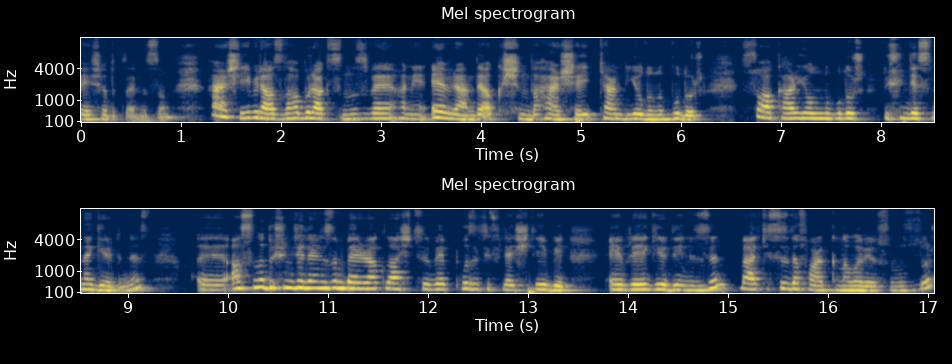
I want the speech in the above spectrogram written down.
ve yaşadıklarınızın. Her şeyi biraz daha bıraktınız ve hani evrende akışında her şey kendi yolunu bulur. Su akar yolunu bulur düşüncesine girdiniz. Ee, aslında düşüncelerinizin berraklaştığı ve pozitifleştiği bir evreye girdiğinizin belki siz de farkına varıyorsunuzdur.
